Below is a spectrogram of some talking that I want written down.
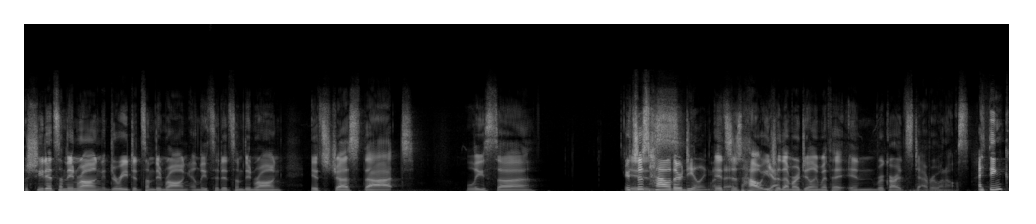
she did something wrong. Dorit did something wrong, and Lisa did something wrong. It's just that Lisa. It's just how they're dealing with it. It's just how each Yeah. of them are dealing with it in regards to everyone else. I think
